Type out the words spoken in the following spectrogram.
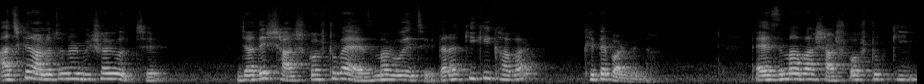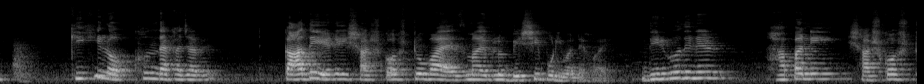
আজকের আলোচনার বিষয় হচ্ছে, যাদের শ্বাসকষ্ট বা অ্যাজমা রয়েছে, তারা কি কি খাবার খেতে পারবে না? অ্যাজমা বা শ্বাসকষ্ট কি? কি কি লক্ষণ দেখা যাবে? কাদের এই শ্বাসকষ্ট বা অ্যাজমা এগুলো বেশি পরিমাণে হয়? দীর্ঘদিনের হাঁপানি, শ্বাসকষ্ট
